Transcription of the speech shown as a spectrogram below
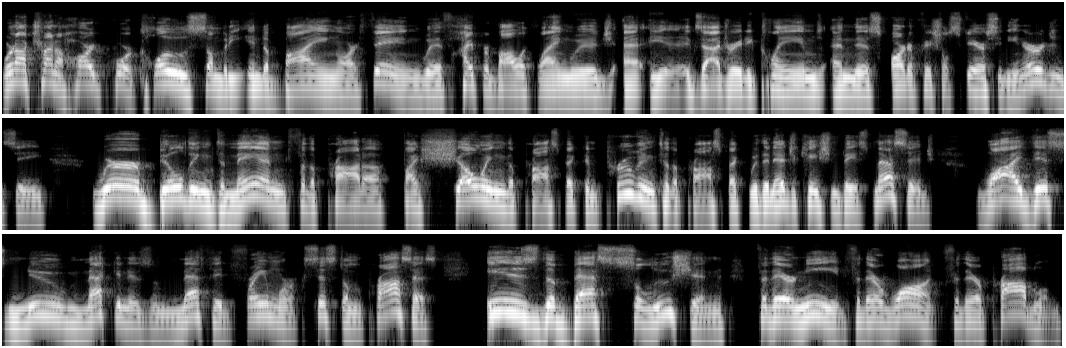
we're not trying to hardcore close somebody into buying our thing with hyperbolic language, exaggerated claims, and this artificial scarcity and urgency. We're building demand for the product by showing the prospect and proving to the prospect with an education based message why this new mechanism, method, framework, system, process is the best solution for their need, for their want, for their problem.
